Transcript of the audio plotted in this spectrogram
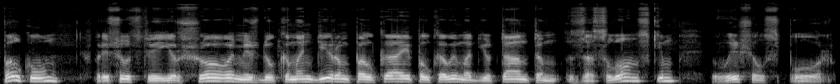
полку, в присутствии Ершова, между командиром полка и полковым адъютантом Заслонским вышел спор.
